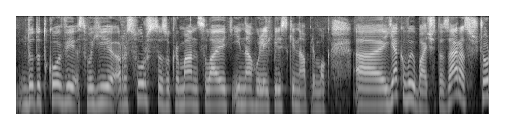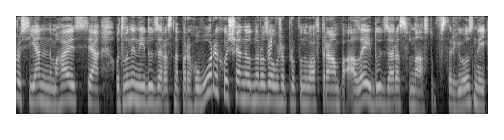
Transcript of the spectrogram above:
додаткові свої ресурси, зокрема, насилають і на Гуляйпільський напрямок. Е, як ви бачите зараз, що росіяни намагаються? От вони не йдуть зараз на переговори, хоча неодноразово вже пропонував Трамп, але йдуть зараз в наступ в серйозний.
